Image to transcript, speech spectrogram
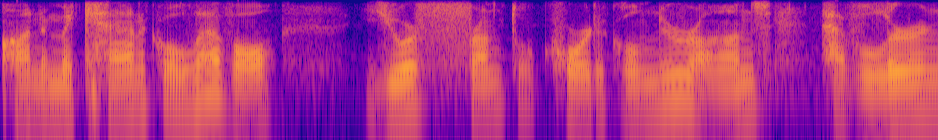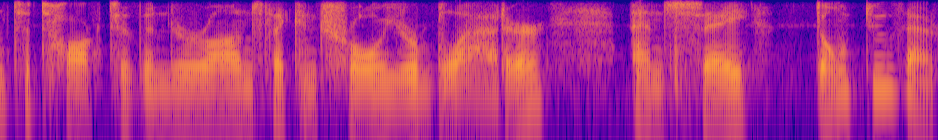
on a mechanical level your frontal cortical neurons have learned to talk to the neurons that control your bladder and say don't do that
